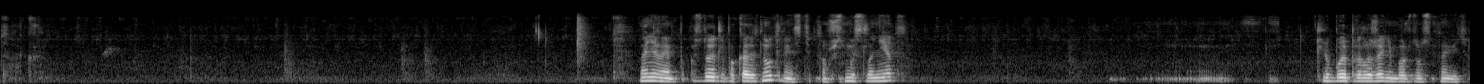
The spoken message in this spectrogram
Так. Ну, не знаю, стоит ли показывать внутренности, потому что смысла нет. Любое приложение можно установить.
